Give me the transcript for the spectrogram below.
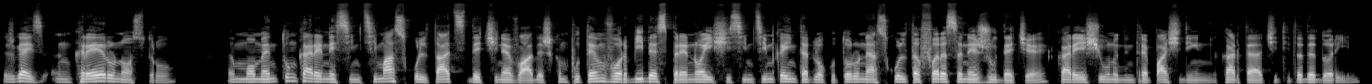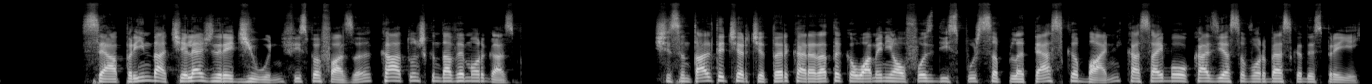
Deci, guys, în creierul nostru, în momentul în care ne simțim ascultați de cineva, deci când putem vorbi despre noi și simțim că interlocutorul ne ascultă fără să ne judece, care e și unul dintre pașii din cartea citită de Dorin, se aprind aceleași regiuni, fiți pe fază, ca atunci când avem orgasm. Și sunt alte cercetări care arată că oamenii au fost dispuși să plătească bani ca să aibă ocazia să vorbească despre ei.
